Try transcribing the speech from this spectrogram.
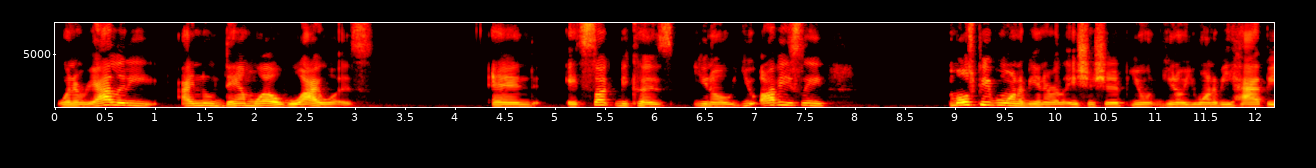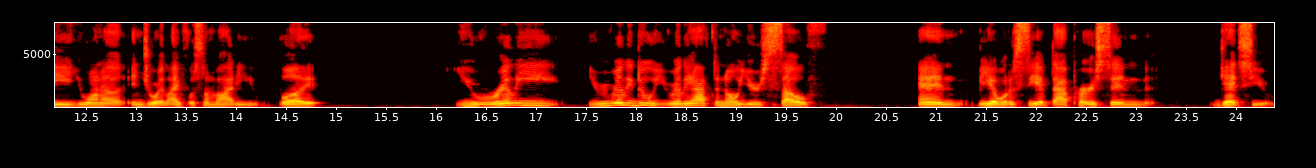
When in reality, I knew damn well who I was. And it sucked because, you know, you obviously most people want to be in a relationship. You you know, you want to be happy, you want to enjoy life with somebody, but you really you really do. You really have to know yourself and be able to see if that person gets you.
